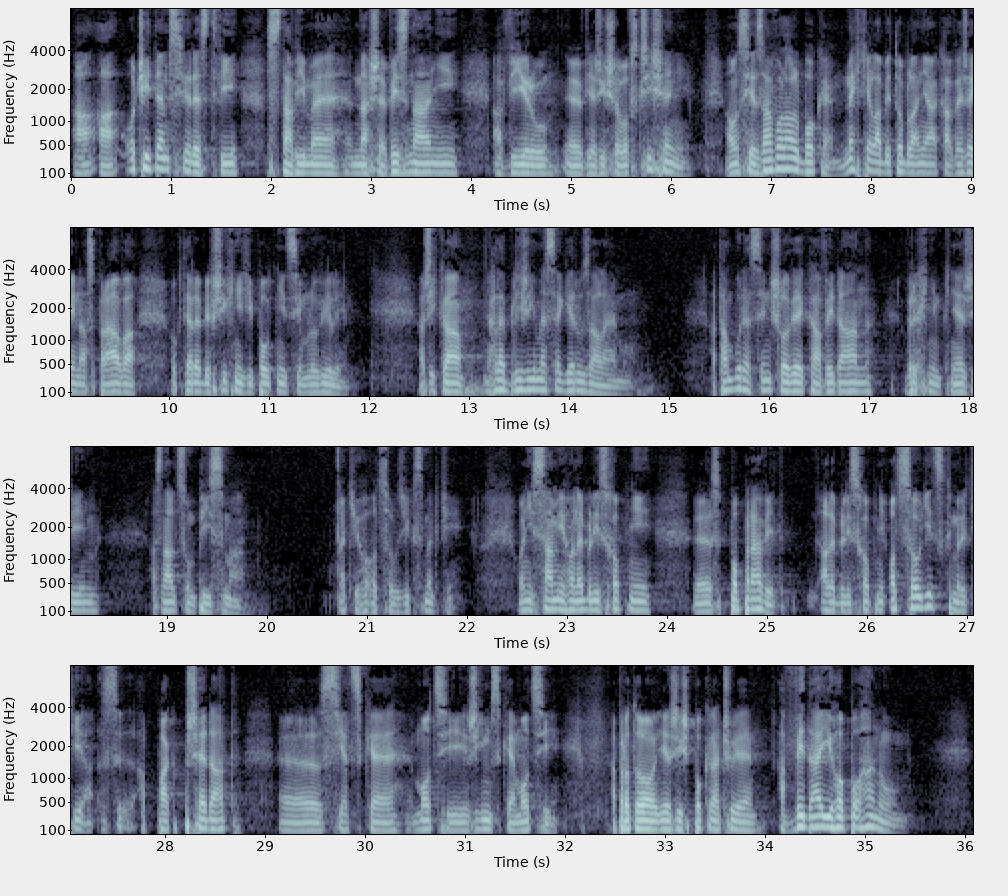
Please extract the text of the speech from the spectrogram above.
a, a očitém svědectví stavíme naše vyznání a víru v Ježíšovo vzkříšení. A on si je zavolal bokem. Nechtěl, aby to byla nějaká veřejná zpráva, o které by všichni ti poutníci mluvili. A říká, hele, blížíme se k Jeruzalému. A tam bude syn člověka vydán vrchním kněžím a znalcům písma. A ti ho odsoudí k smrti. Oni sami ho nebyli schopni eh, popravit, ale byli schopni odsoudit k smrti a, a pak předat eh, světské moci, římské moci. A proto Ježíš pokračuje a vydají ho pohanům,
